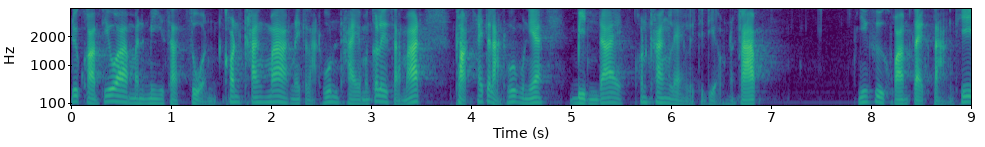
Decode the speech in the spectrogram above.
ด้วยความที่ว่ามันมีสัดส่วนค่อนข้างมากในตลาดหุ้นไทย มันก็เลยสามารถผลักให้ตลาดหุ้นพวันนี้บินได้ค่อนข้างแรงเลยทีเดียวนะครับ นี่คือความแตกต่างที่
